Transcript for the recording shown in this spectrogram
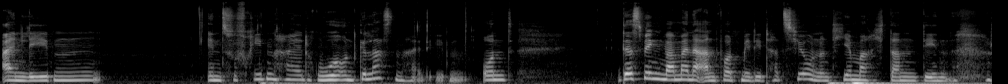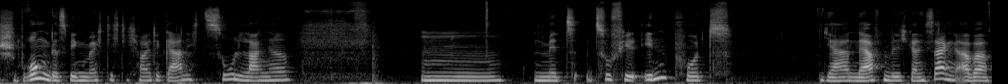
Ein Leben in Zufriedenheit, Ruhe und Gelassenheit eben. Und deswegen war meine Antwort Meditation. Und hier mache ich dann den Sprung. Deswegen möchte ich dich heute gar nicht zu lange mh, mm, mit zu viel Input, ja, nerven will ich gar nicht sagen, aber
